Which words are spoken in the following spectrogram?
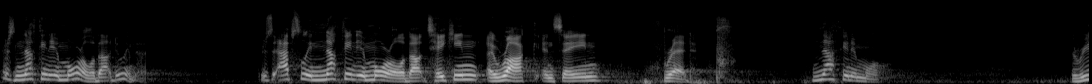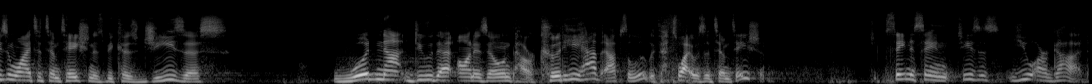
There's nothing immoral about doing that. There's absolutely nothing immoral about taking a rock and saying, bread. Nothing immoral. The reason why it's a temptation is because Jesus would not do that on his own power. Could he have? Absolutely. That's why it was a temptation. Satan is saying, Jesus, you are God.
